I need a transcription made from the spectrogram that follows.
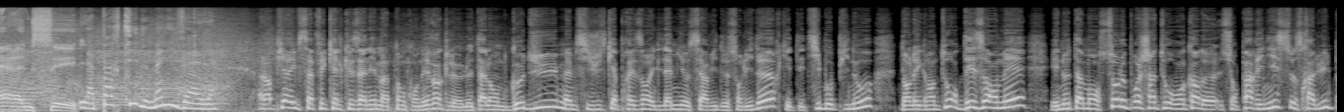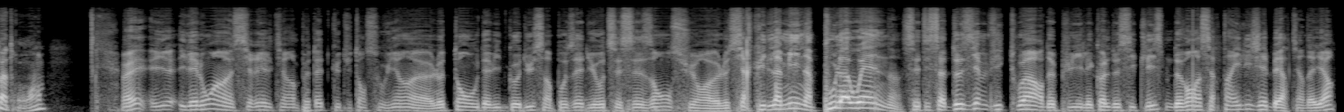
RMC, La partie de Manivelle. Alors Pierre-Yves, ça fait quelques années maintenant qu'on évoque le, le talent de Godu, même si jusqu'à présent il l'a mis au service de son leader, qui était Thibaut Pinot, dans les grands tours. Désormais, et notamment sur le prochain tour ou encore de- sur Paris-Nice, ce sera lui le patron. hein. Ouais, il, est loin, Cyril. Tiens, peut-être que tu t'en souviens, euh, le temps où David Godu s'imposait du haut de ses 16 ans sur euh, le circuit de la mine à Poulaouen. C'était sa deuxième victoire depuis l'école de cyclisme devant un certain Elie Gébert, tiens d'ailleurs.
